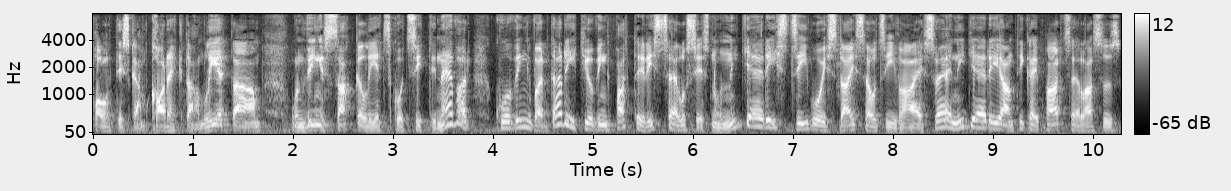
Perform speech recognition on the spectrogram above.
politiskām korektām lietām, un viņa saka lietas, ko citi nevar, ko viņa var darīt, jo viņa pati ir izcēlusies no Niģērijas, dzīvojusi aizsaudzībā ASV, Niģērijā un tikai pārcēlās uz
